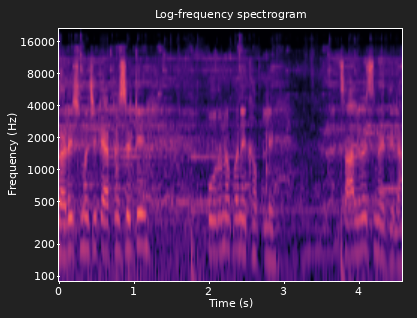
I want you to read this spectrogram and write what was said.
करिश्माची कॅपॅसिटी पूर्णपणे खपली. चालवेच नाही तिला.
